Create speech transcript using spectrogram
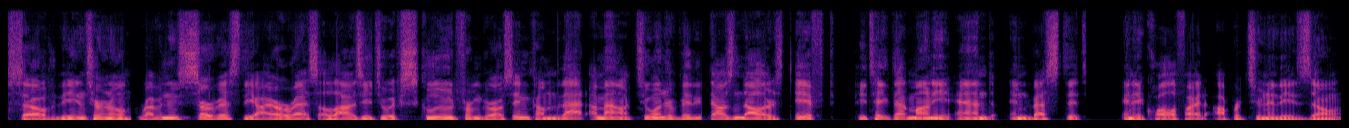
So the Internal Revenue Service, the IRS allows you to exclude from gross income that amount, $250,000 if you take that money and invest it in a qualified opportunity zone.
